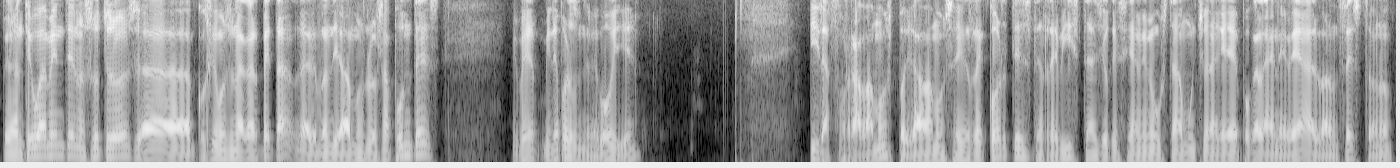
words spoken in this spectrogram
Pero antiguamente nosotros ah, cogíamos una carpeta donde llevábamos los apuntes. Mira por dónde me voy, ¿eh? Y la forrábamos, pegábamos ahí recortes de revistas, yo que sé, a mí me gustaba mucho en aquella época la NBA, el baloncesto, ¿no?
